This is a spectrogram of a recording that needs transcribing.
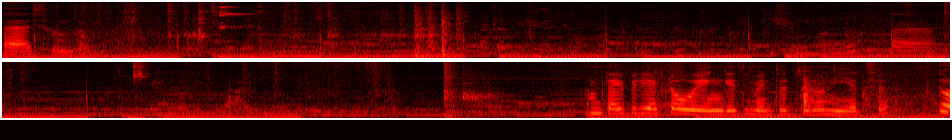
হ্যাঁ সুন্দর। হ্যাঁ। টাইপেরই একটা ও এঙ্গেজমেন্টের জন্য নিয়েছে। তো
